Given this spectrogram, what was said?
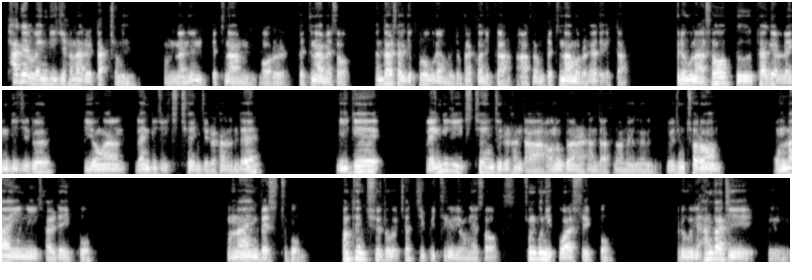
target language 하나를 딱 정해요. 그럼 나는 베트남어를 베트남에서 한 달 살기 프로그램을 좀 할 거니까 아 그럼 베트남어를 해야 되겠다. 그리고 나서 그 target language를 이용한 language exchange를 하는데 이게 language exchange를 한다, 언어 교환을 한다 그러면은 요즘처럼 온라인이 잘 돼 있고 online based고 컨텐츠도 챗 GPT를 이용해서 충분히 구할 수 있고 그리고 이제 한 가지 그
